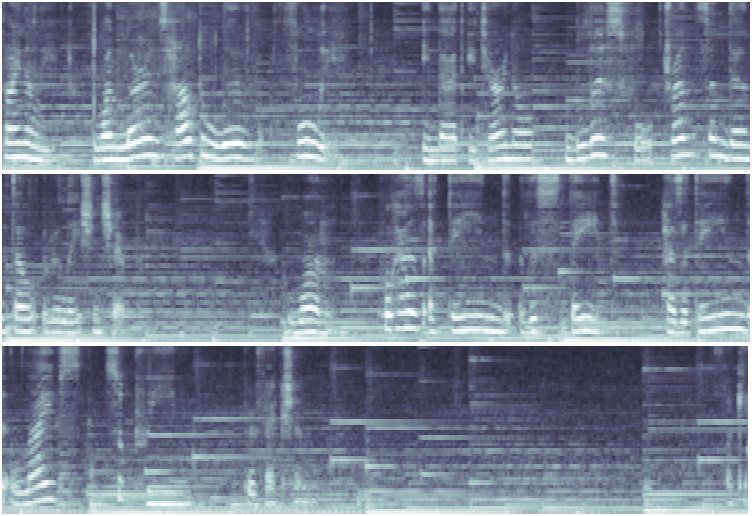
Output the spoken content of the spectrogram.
Finally, one learns how to live fully in that eternal, blissful, transcendental relationship. One who has attained this state has attained life's supreme perfection. Okay.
